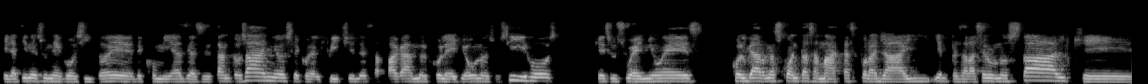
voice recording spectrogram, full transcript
que ya tiene su negocito de, de comidas de hace tantos años, que con el frichi le está pagando el colegio a uno de sus hijos, que su sueño es colgar unas cuantas hamacas por allá y, empezar a hacer un hostal, que,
